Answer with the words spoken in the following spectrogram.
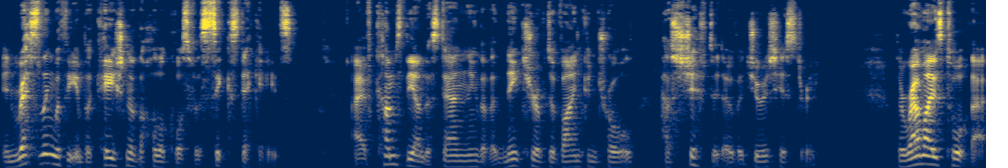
In wrestling with the implication of the Holocaust for six decades, I have come to the understanding that the nature of divine control has shifted over Jewish history. The rabbis taught that,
